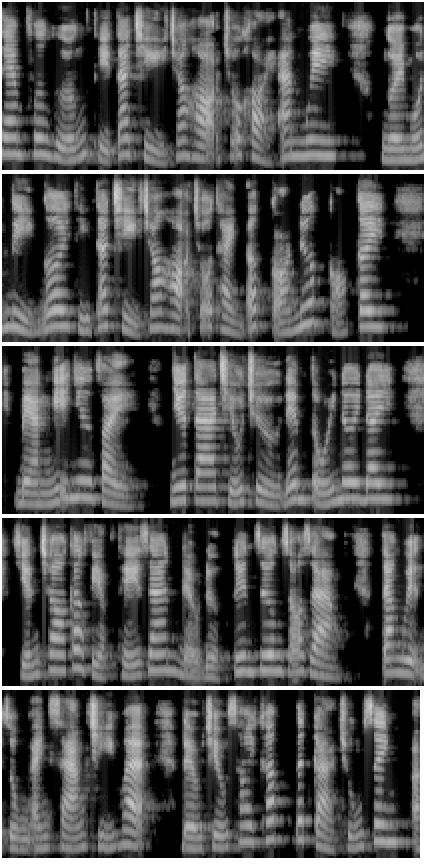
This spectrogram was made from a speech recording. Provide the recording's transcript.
xem phương hướng thì ta chỉ cho họ chỗ khỏi an nguy, người muốn nghỉ ngơi thì ta chỉ cho họ chỗ thành ấp có nước, có cây. Bèn nghĩ như vậy, như ta chiếu trừ đêm tối nơi đây, khiến cho các việc thế gian đều được tuyên dương rõ ràng. Ta nguyện dùng ánh sáng trí huệ, đều chiếu soi khắp tất cả chúng sinh ở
